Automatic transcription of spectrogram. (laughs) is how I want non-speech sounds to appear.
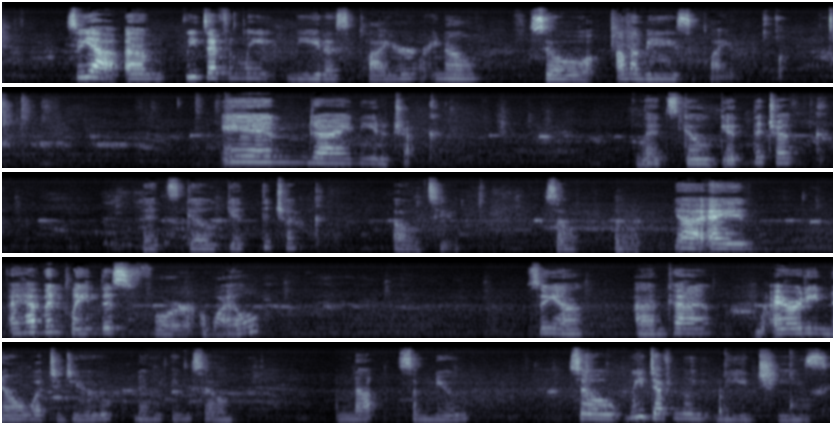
So yeah, um, we definitely need a supplier right now. So I'm gonna be supplier. And I need a truck. Let's go get the truck. Let's go get the truck. Oh, it's here. So, yeah, I I have been playing this for a while. So yeah, I'm kind of I already know what to do and everything, so I'm not some new. So we definitely need cheese.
